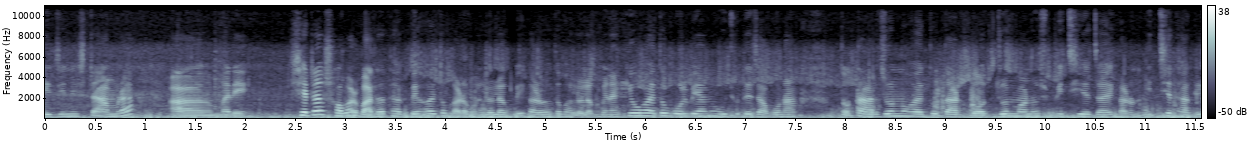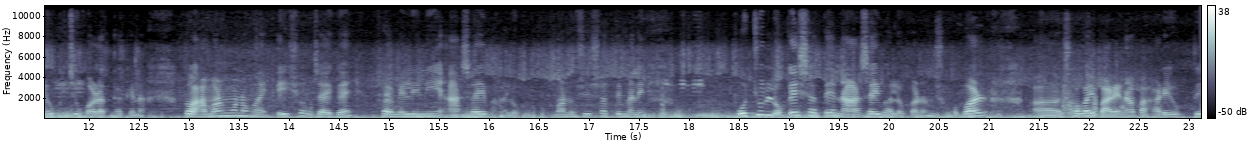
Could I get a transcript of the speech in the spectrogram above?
এই জিনিসটা আমরা মানে সেটা সবার বাধা থাকবে, হয়তো কারও ভালো লাগবে কারও হয়তো ভালো লাগবে না। কেউ হয়তো বলবে, আমি উঁচুতে যাব না। তো তার জন্য হয়তো তার দশজন মানুষ পিছিয়ে যায়, কারণ ইচ্ছে থাকলেও কিছু করার থাকে না। তো আমার মনে হয় এই সব জায়গায় ফ্যামিলি নিয়ে আসাই ভালো। মানুষের সাথে মানে প্রচুর লোকের সাথে না আসাই ভালো। কারণ সবার সবাই পারে না পাহাড়ে উঠতে,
